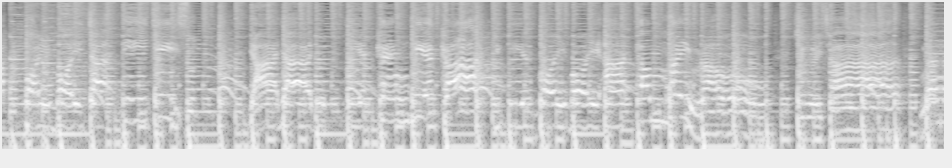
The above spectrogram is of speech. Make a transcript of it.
จับบ่อยๆจะดีที่สุด อย่าอย่าหยุดเหยียดแข้งเหยียดขาที่เหยียดบ่อยๆ อาจทำให้เราเฉื่อยชางั้น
